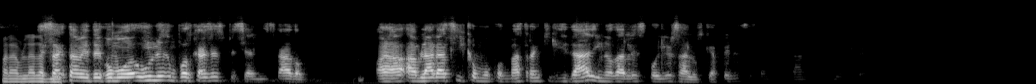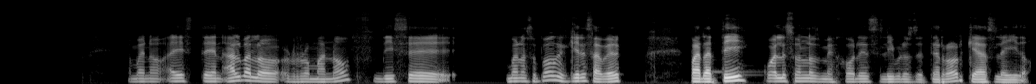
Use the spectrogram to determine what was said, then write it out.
para hablar exactamente como un, podcast especializado para hablar así como con más tranquilidad y no darle spoilers a los que apenas están Bueno, este Álvaro Romanov dice, bueno, supongo que quieres saber para ti cuáles son los mejores libros de terror que has leído.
